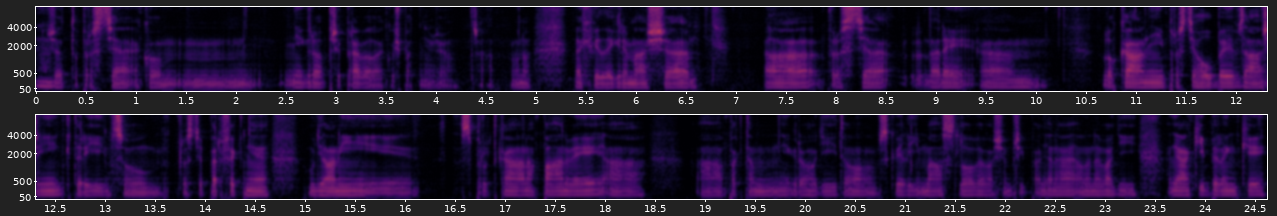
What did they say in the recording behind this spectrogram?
Hmm. Že to prostě jako mm, někdo připravil jako špatně, že jo. Třeba ono ve chvíli, kdy máš uh, prostě tady um, lokální prostě houby v září, které jsou prostě perfektně udělaný z prutka na pánvy a, a pak tam někdo hodí to skvělé máslo, ve vašem případě ne, ale nevadí, a nějaký bylinky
